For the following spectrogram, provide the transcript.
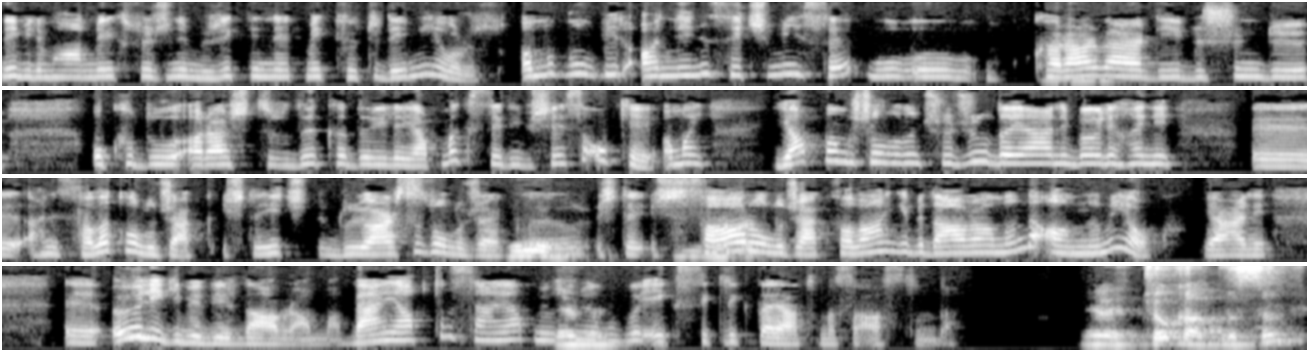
ne bileyim hamilelik sürecinde müzik dinletmek kötü demiyoruz. Ama bu bir annenin seçimi ise bu e, karar verdiği, düşündüğü, okuduğu, araştırdığı kadarıyla yapmak istediği bir şeyse okey. Ama yapmamış olanın çocuğu da yani böyle hani e, hani salak olacak, işte hiç duyarsız olacak, e, işte sağır olacak falan gibi davranmanın da anlamı yok. Yani e, öyle gibi bir davranma. Ben yaptım, sen yapmıyorsun ve evet. bu bir eksiklik dayatması aslında. Evet, çok haklısın.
